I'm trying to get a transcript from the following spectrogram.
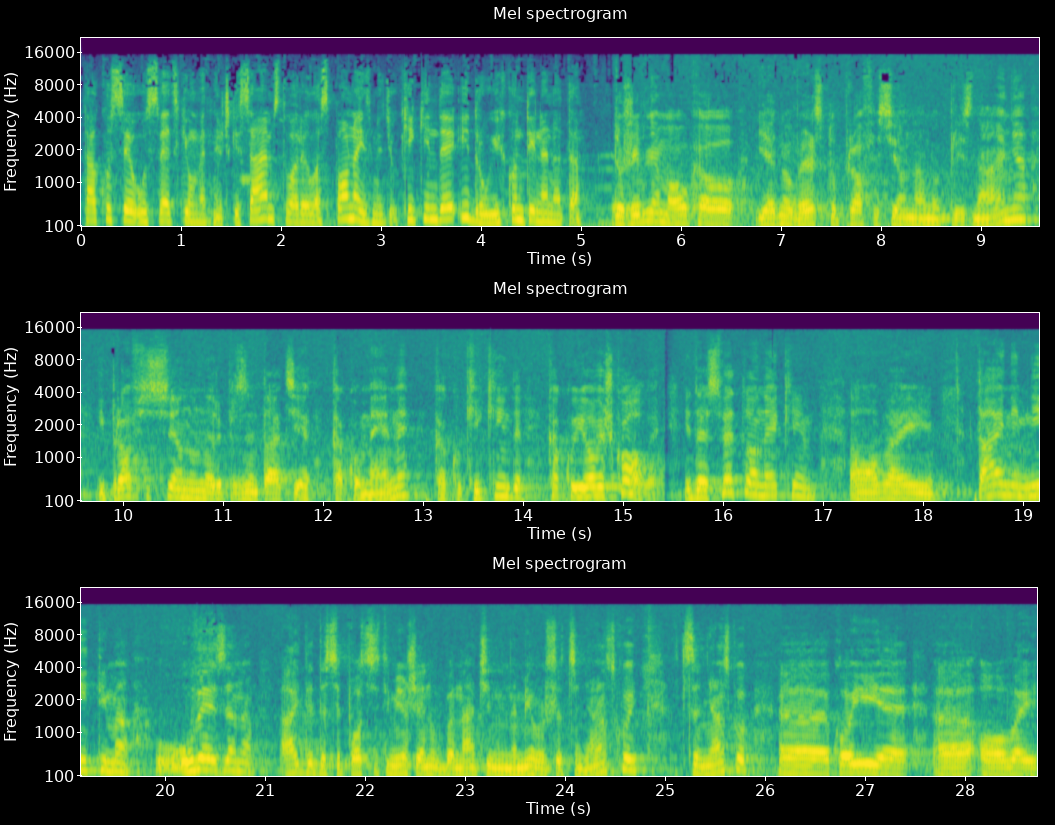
Tako se u Svetski umetnički sajam stvorila spona između Kikinde i drugih kontinenta. Doživljamo ovo kao jednu vrstu profesionalnog priznanja i profesionalne reprezentacije kako mene, kako Kikinde, kako i ove škole. I da je sve to nekim ovaj, tajnim nitima uvezano. Ajde da se podsjetim još jednog banaćina Miloša Canjanskoj, Canjanskog e, koji je e, ovaj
